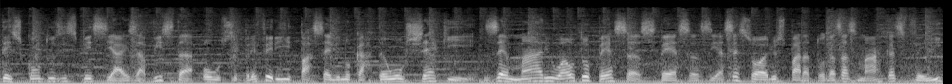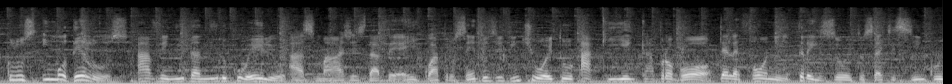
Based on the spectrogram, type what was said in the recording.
Descontos especiais à vista ou, se preferir, parcele no cartão ou cheque. Zemário Autopeças. Peças peças e acessórios para todas as marcas, veículos e modelos. Avenida Nilo Coelho, às margens da BR 428, aqui em Cabrobó. Telefone 3875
